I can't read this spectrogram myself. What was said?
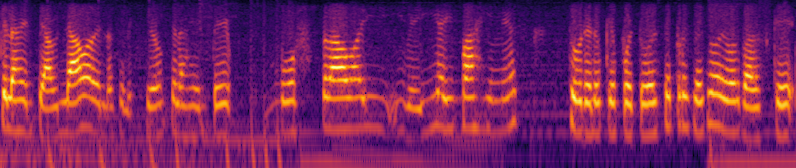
que la gente hablaba de la selección, que la gente mostraba y, veía imágenes sobre lo que fue todo este proceso, de verdad es que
